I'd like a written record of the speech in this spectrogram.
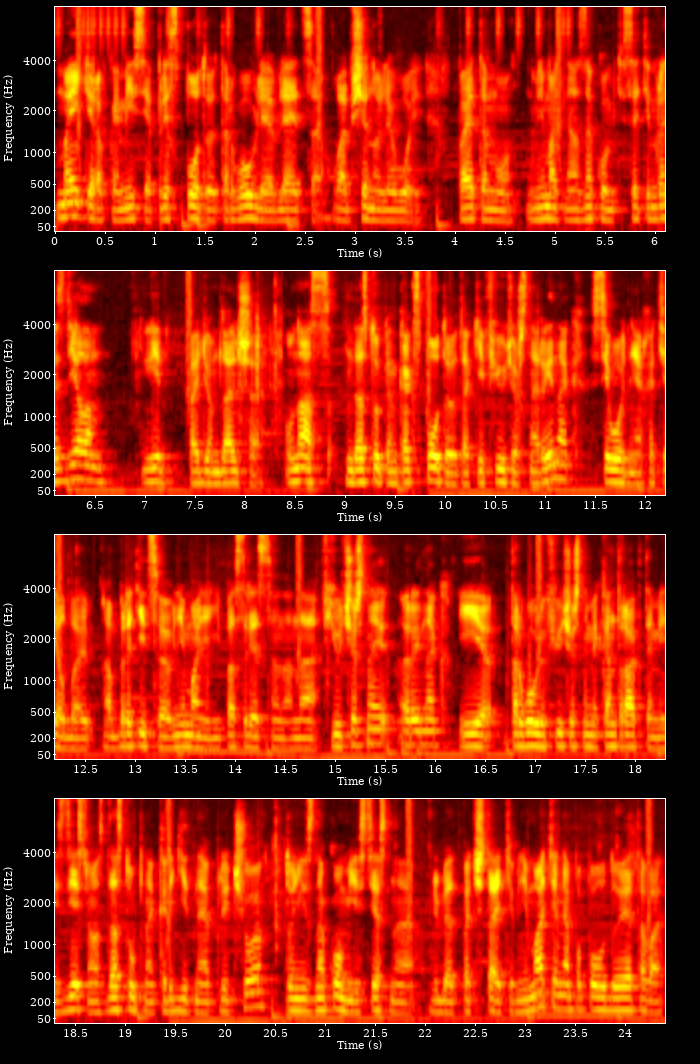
мейкеров комиссия при спотовой торговле является вообще нулевой. Поэтому внимательно ознакомьтесь с этим разделом. И пойдем дальше. У нас доступен как спотовый, так и фьючерсный рынок. Сегодня я хотел бы обратить свое внимание непосредственно на фьючерсный рынок и торговлю фьючерсными контрактами. Здесь у нас доступно кредитное плечо. Кто не знаком, естественно, ребят, почитайте внимательно по поводу этого.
